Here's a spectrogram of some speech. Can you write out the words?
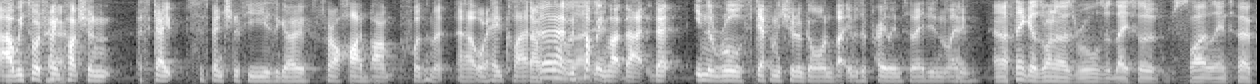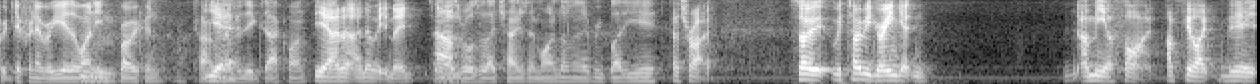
Uh, we saw Trent Yeah. Cotchin escape suspension a few years ago for a high bump, wasn't it, uh, or a head clap? Something I don't know, it like was that, something yeah. like that. That in the rules definitely should have gone, but it was a prelim, so they didn't let him. And I think it was one of those rules that they sort of slightly interpret different every year. The one Mm. he'd broken. Can't Yeah. remember the exact one. Yeah, I know, I know what you mean. It's one of those Um, rules where they change their mind on it every bloody year. That's right. So with Toby Greene getting a mere fine, I feel like they're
